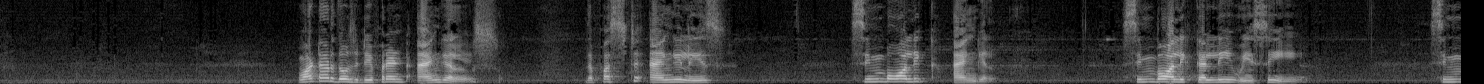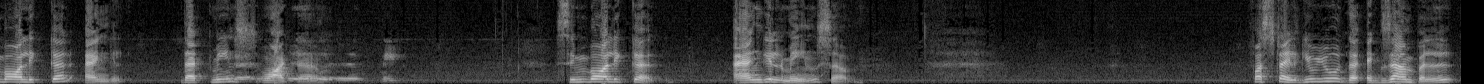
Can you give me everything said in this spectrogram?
What are those different angles? The first angle is symbolic angle. Symbolically, we see symbolical angle. That means what? Symbolical angle means uh, First, I'll give you the example.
